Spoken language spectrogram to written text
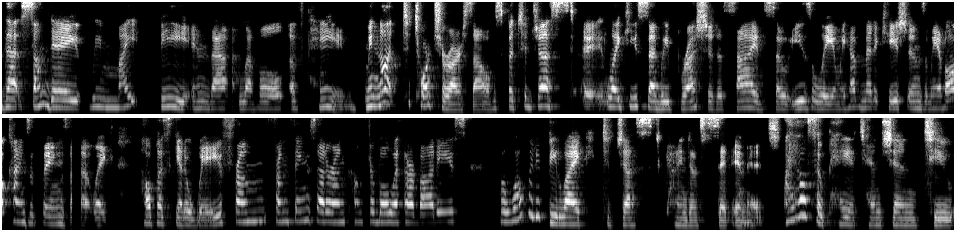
that someday we might be in that level of pain. I mean, not to torture ourselves, but to just, eh, like you said, we brush it aside so easily and we have medications and we have all kinds of things that like help us get away from from things that are uncomfortable with our bodies but what would it be like to just kind of sit in it? I also pay attention to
